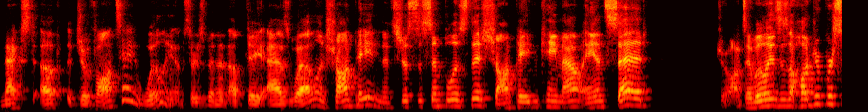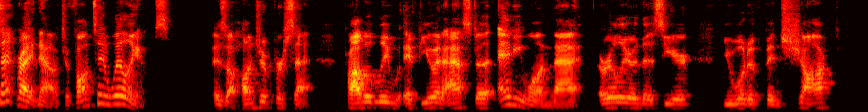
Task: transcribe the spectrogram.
Next up, Javonte Williams. There's been an update as well. And Sean Payton, it's just as simple as this. Sean Payton came out and said Javonte Williams is 100% right now. Javonte Williams is 100%. Probably if you had asked uh, anyone that earlier this year, you would have been shocked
